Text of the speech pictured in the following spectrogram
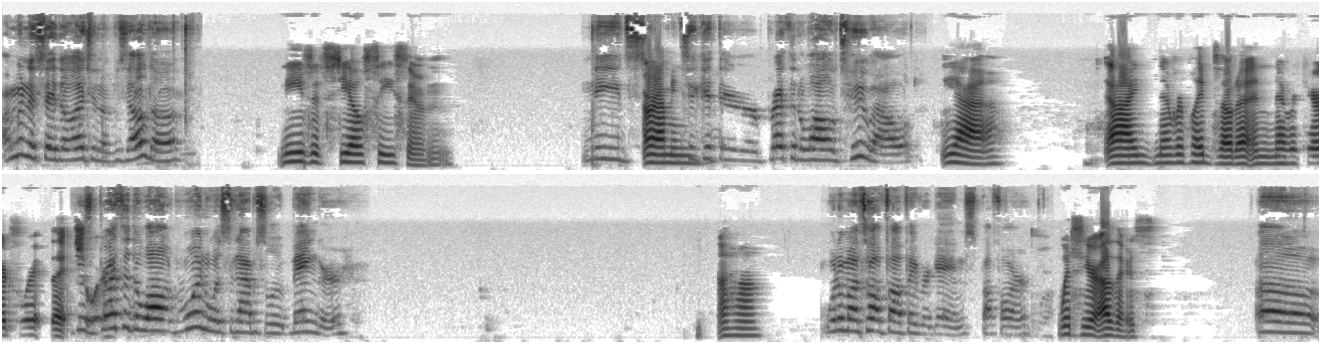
I'm gonna say The Legend of Zelda Needs its DLC soon, needs or I mean to get their Breath of the Wild 2 out. yeah. I never played Zelda and never cared for it, but sure. Breath of the Wild 1 was an absolute banger. Uh huh. One of my top five favorite games by far. What's your others? Uh,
